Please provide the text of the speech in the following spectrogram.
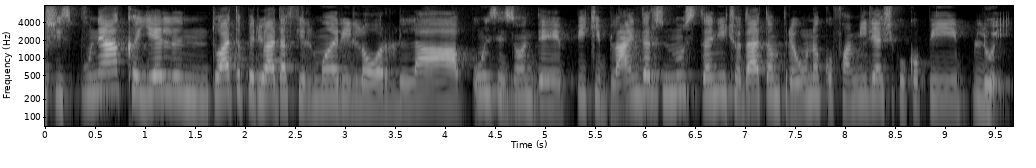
și spunea că el în toată perioada filmărilor la un sezon de Peaky Blinders nu stă niciodată împreună cu familia și cu copiii lui.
